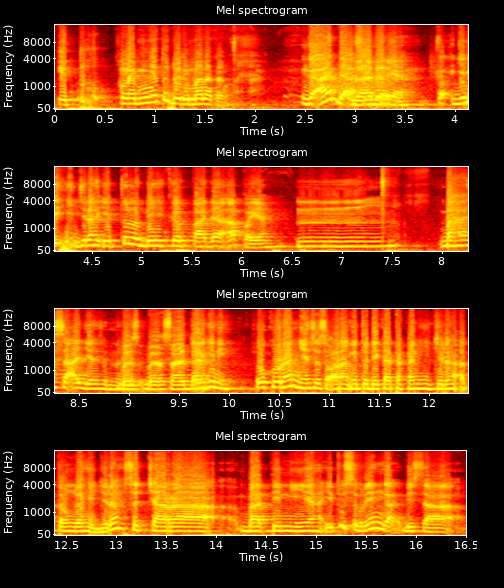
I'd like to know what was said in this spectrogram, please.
itu klaimnya tuh dari mana Kang? nggak ada Nggak ada. Kok- Jadi hijrah itu lebih kepada apa ya? Hmm, bahasa aja sebenarnya. Bahasa, bahasa aja. Dan gini, ukurannya seseorang itu dikatakan hijrah atau enggak hijrah secara batiniah itu sebenarnya nggak bisa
